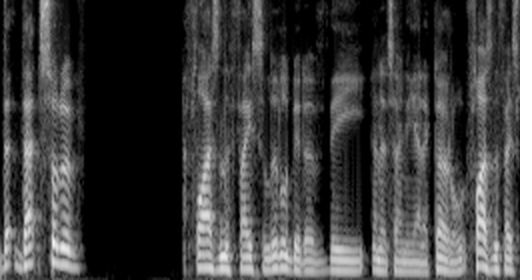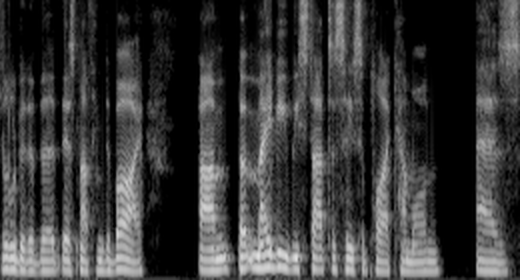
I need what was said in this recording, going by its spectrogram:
th- that sort of flies in the face a little bit of the, and it's only anecdotal, flies in the face a little bit of the there's nothing to buy. Um, but maybe we start to see supply come on as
